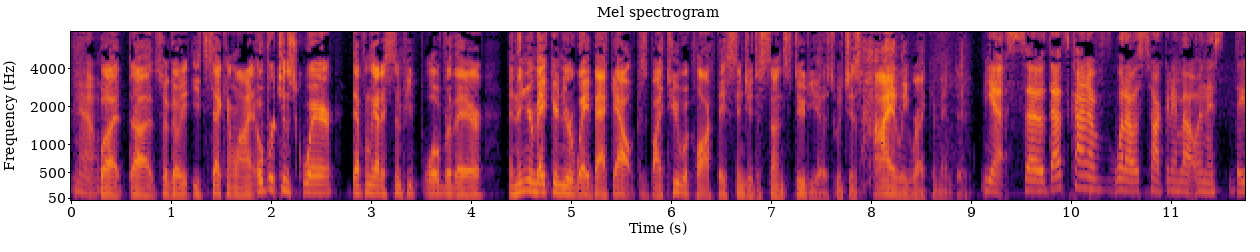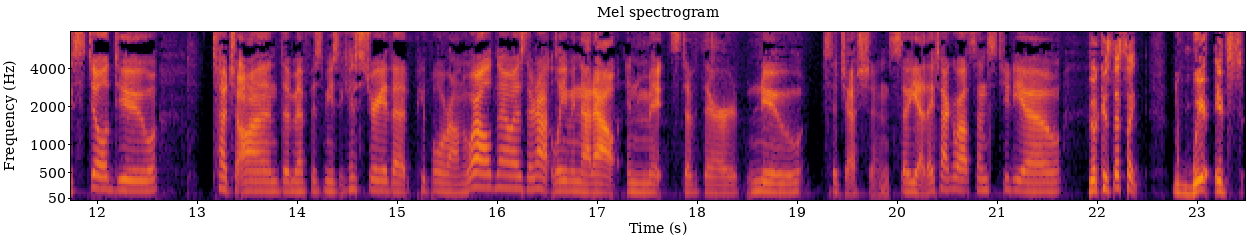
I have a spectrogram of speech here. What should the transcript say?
No. But uh, so go to eat second line. Overton Square, definitely got to send people over there. And then you're making your way back out because by 2 o'clock, they send you to Sun Studios, which is highly recommended. Yes, so that's kind of what I was talking about when they they still do touch on the Memphis music history that people around the world know as they're not leaving that out in midst of their new suggestions. So yeah, they talk about Sun Studio. Because that's like where it's.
